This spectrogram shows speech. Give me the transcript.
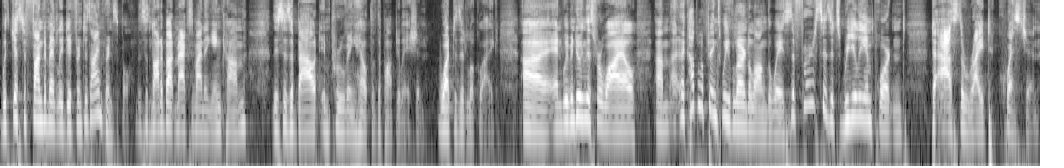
with just a fundamentally different design principle. This is not about maximizing income. This is about improving health of the population. What does it look like? Uh, and we've been doing this for a while. Um, a couple of things we've learned along the way. So the first is it's really important to ask the right question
